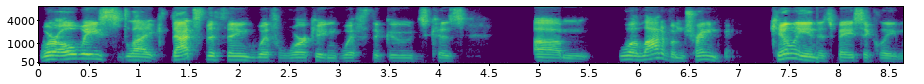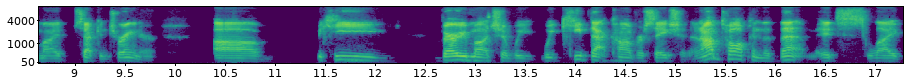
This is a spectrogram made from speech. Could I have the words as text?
we're always like that's the thing with working with the goons because, um, well, a lot of them trained me. Killian is basically my second trainer. Uh, he very much and we we keep that conversation, and I'm talking to them. It's like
